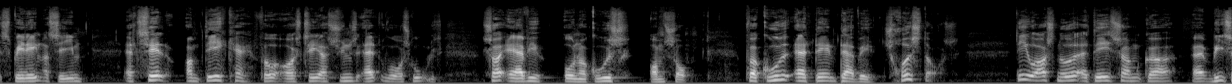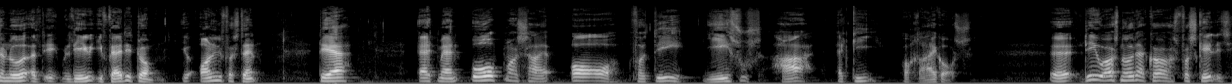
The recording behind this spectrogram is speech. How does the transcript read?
spille ind og sige, at selv om det kan få os til at synes alt uoverskueligt, så er vi under Guds omsorg. For Gud er den, der vil trøste os. Det er jo også noget af det, som gør, at viser noget at leve i fattigdom, i åndelig forstand. Det er, at man åbner sig over for det, Jesus har at give og række os. Øh, det er jo også noget, der gør os forskelligt,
